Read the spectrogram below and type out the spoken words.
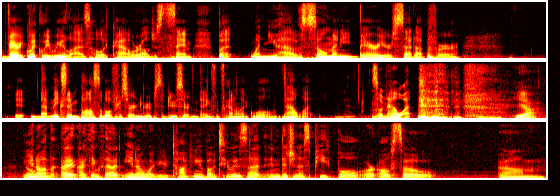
very quickly realize, holy cow, we're all just the same. But when you have so many barriers set up for it, that makes it impossible for certain groups to do certain things. It's kind of like, well, now what? So now what? Yeah. You know, th- I, I think that, you know, what you're talking about too is that Indigenous people are also um,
